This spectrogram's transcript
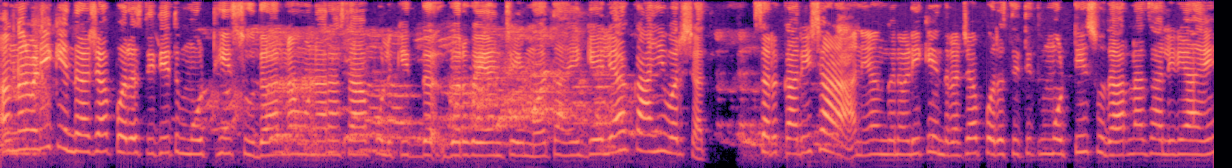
अंगणवाडी केंद्राच्या परिस्थितीत मोठी सुधारणा होणार असा पुलकित गर्ग यांचे मत आहे. गेल्या काही वर्षात सरकारी शाळा आणि अंगणवाडी केंद्राच्या परिस्थितीत मोठी सुधारणा झालेली आहे.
